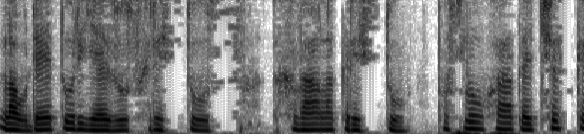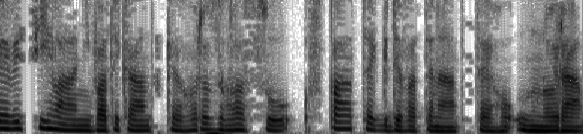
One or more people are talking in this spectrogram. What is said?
Laudetur Jezus Christus, chvála Kristu. Posloucháte české vysílání Vatikánského rozhlasu v pátek 19. února.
